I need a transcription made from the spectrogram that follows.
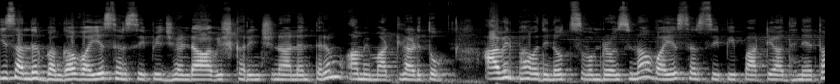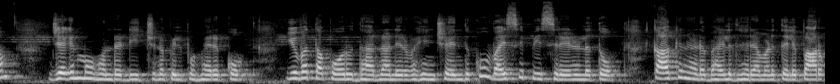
ఈ సందర్భంగా వైఎస్ఆర్సీపీ జెండా ఆవిష్కరించిన అనంతరం ఆమె మాట్లాడుతూ ఆవిర్భావ దినోత్సవం రోజున వైఎస్ఆర్సీపీ పార్టీ అధినేత జగన్మోహన్ రెడ్డి ఇచ్చిన పిలుపు మేరకు యువత పోరుధారణ నిర్వహించేందుకు వైసీపీ శ్రేణులతో కాకినాడ బయలుదేరామని తెలిపారు.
